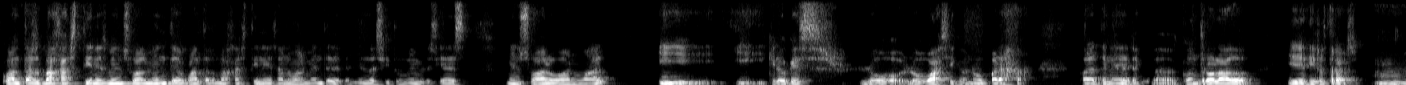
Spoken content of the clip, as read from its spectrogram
cuántas bajas tienes mensualmente o cuántas bajas tienes anualmente, dependiendo de si tu membresía es mensual o anual. Y, y creo que es lo, lo básico, ¿no? Para, para tener eh, controlado y decir, ostras, mm,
